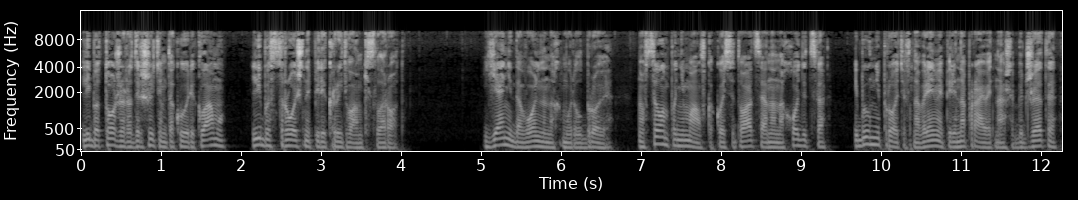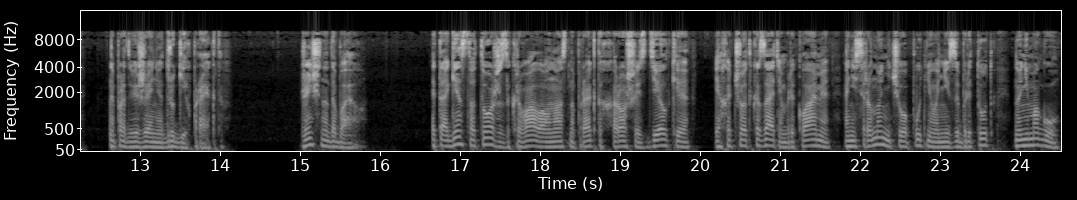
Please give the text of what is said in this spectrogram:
либо тоже разрешить им такую рекламу, либо срочно перекрыть вам кислород. Я недовольно нахмурил брови, но в целом понимал, в какой ситуации она находится, и был не против на время перенаправить наши бюджеты на продвижение других проектов. Женщина добавила. Это агентство тоже закрывало у нас на проектах хорошие сделки. Я хочу отказать им в рекламе, они все равно ничего путнего не изобретут, но не могу,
